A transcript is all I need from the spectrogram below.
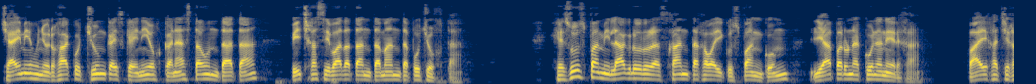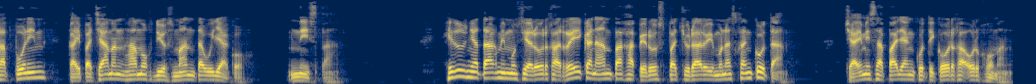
Chaymi huñurqaku chunka iskayniyuq kanasta untata, pichqa sibada tantamanta puchuqta. Jesuspa milagro rurasqanta hawaykuspankum, llapa runakuna nerja. Payqa chiqapunim, kay pachaman hamuq Diosmanta willakuq, nispa. Jesus ñataqmi musyarurqa rey kananpa hapiruspa churaruy munasqankuta. Chaymi sapallan kutikurqa urhuman.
